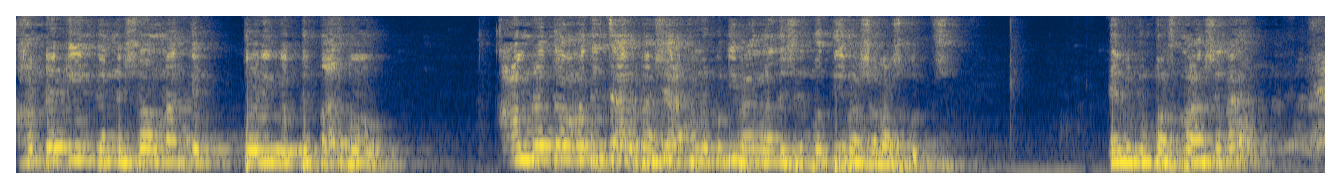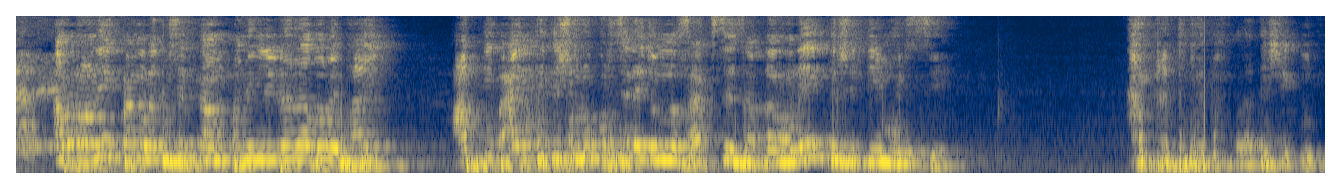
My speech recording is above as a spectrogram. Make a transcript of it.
আমরা কি ইন্টারন্যাশনাল মার্কেট তৈরি করতে পারব? আমরা তো আমাদের চারপাশে আঠারো কোটি বাংলাদেশের মধ্যেই বসবাস করছি। এরকম প্রশ্ন আসে না? আবার অনেক বাংলাদেশের কোম্পানি লিডাররা বলে, ভাই, আপনি বাইরে থেকে শুরু করছেন, এই জন্য সাকসেস আপনার অনেক দেশে টিম হয়েছে আমরা তো বাংলাদেশে করি।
